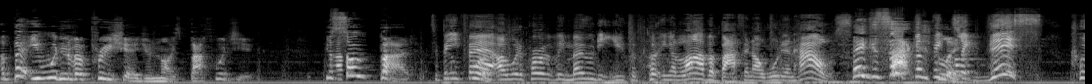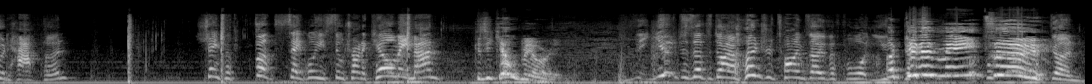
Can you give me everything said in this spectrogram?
I bet you wouldn't have appreciated your nice bath, would you? You're so bad. To be fair, Look. I would have probably moaned at you for putting a lava bath in our wooden house. Exactly. Something like this could happen. Shane, for fuck's sake, why are you still trying to kill me, man? Because you killed me already. You deserve to die a hundred times over for what you've I didn't mean to. done.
